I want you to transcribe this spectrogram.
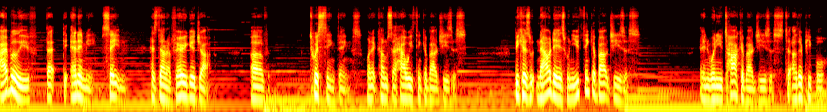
I believe that the enemy, Satan, has done a very good job of twisting things when it comes to how we think about Jesus. Because nowadays when you think about Jesus and when you talk about Jesus to other people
